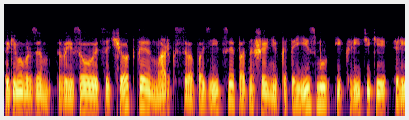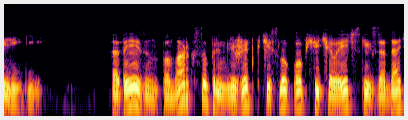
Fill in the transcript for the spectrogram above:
Таким образом, вырисовывается четкая марксова позиция по отношению к атеизму и критике религии. Атеизм по Марксу принадлежит к числу общечеловеческих задач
